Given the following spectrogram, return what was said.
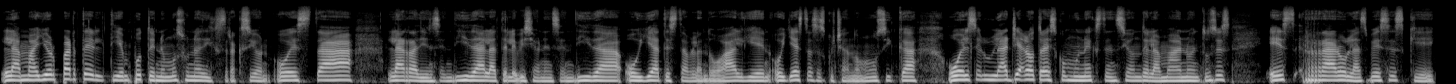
La mayor parte del tiempo tenemos una distracción o está la radio encendida, la televisión encendida, o ya te está hablando alguien, o ya estás escuchando música, o el celular ya lo traes como una extensión de la mano. Entonces es raro las veces que,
